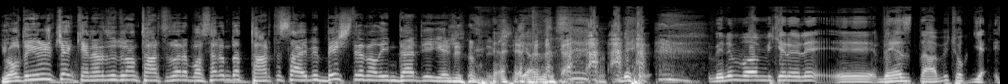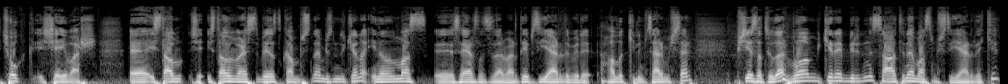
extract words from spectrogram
Yolda yürürken kenarda duran tartılara basarım da tartı sahibi 5 liran alayım der diye geriliyorum demiş. yani be- benim babam bir kere öyle e, Beyazıt'ta abi çok çok şey var. E, İstanbul şey, İstanbul Üniversitesi Beyazıt kampüsünden bizim dükkana inanılmaz e, seyyar satıcılar vardı. Hepsi yerde böyle halı kilim sermişler. Bir şey satıyorlar. Babam bir kere birinin saatine basmıştı yerdeki.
